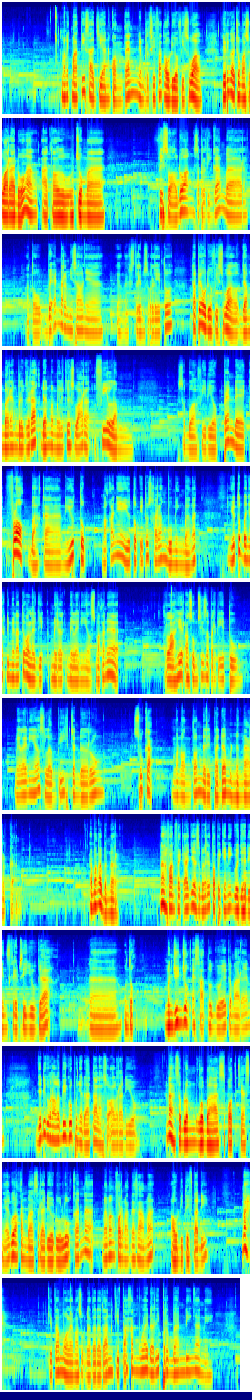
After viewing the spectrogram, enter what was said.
menikmati sajian konten yang bersifat audiovisual. Jadi nggak cuma suara doang atau cuma visual doang seperti gambar atau banner misalnya yang ekstrim seperti itu, tapi audiovisual, gambar yang bergerak dan memiliki suara, film, sebuah video pendek, vlog bahkan YouTube. Makanya YouTube itu sekarang booming banget. YouTube banyak diminati oleh millennials, makanya terlahir asumsi seperti itu. Millennials lebih cenderung suka menonton daripada mendengarkan. Emang gak bener? Nah, fun fact aja sebenarnya topik ini gue jadi inskripsi juga Nah, untuk menjunjung S1 gue kemarin, jadi kurang lebih gue punya data lah soal radio. Nah, sebelum gue bahas podcastnya, gue akan bahas radio dulu karena memang formatnya sama, auditif tadi. Nah, kita mulai masuk data-dataan, kita akan mulai dari perbandingan nih.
